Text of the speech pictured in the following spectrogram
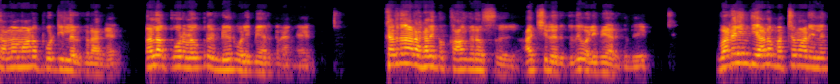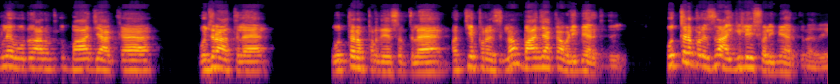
சமமான போட்டியில இருக்கிறாங்க. நல்லா ஓரளவுக்கு ரெண்டு பேரும் வலிமையா இருக்கிறாங்க. கர்நாடகால இப்ப காங்கிரஸ் ஆட்சியில இருக்குது வலிமையா இருக்குது. வட இந்தியாவில மற்ற மாநிலங்களே உதாரணத்துக்கு பாஜக குஜராத்ல உத்தரப்பிரதேசத்துல மத்திய பிரதேசம் பாஜக வலிமையா இருக்குது. உத்தரப்பிரதேசம் அகிலேஷ் வலிமையா இருக்கிறாரு.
